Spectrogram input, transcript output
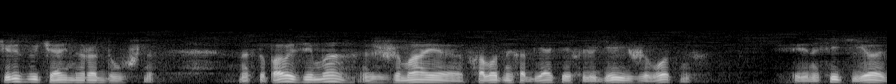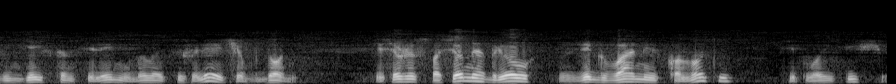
чрезвычайно радушно. Наступала зима, сжимая в холодных объятиях людей и животных. Переносить ее в индейском селении было тяжелее, чем в доме. И все же спасенный обрел в вигваме Коноки тепло и пищу.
